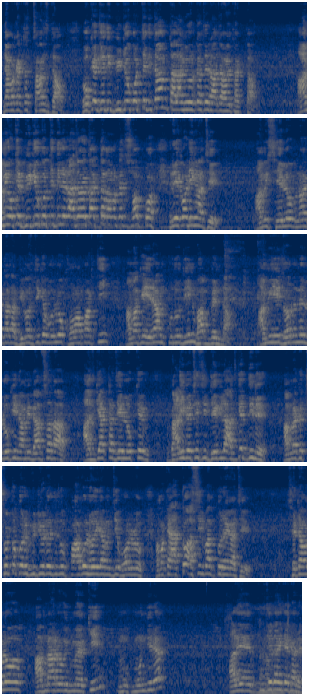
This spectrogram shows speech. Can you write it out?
যে, আমাকে একটা চান্স দাও। ওকে যদি ভিডিও করতে দিতাম, তাহলে আমি ওর কাছে রাজা হয়ে থাকতাম। আমি ওকে ভিডিও করতে দিলে রাজা হয়ে থাকতাম, আমার কাছে সব রেকর্ডিং আছে। আমি সে লোক নয়, দাদা বিভাসজিকে বলব, ক্ষমা প্রার্থী, আমাকে এরম কোনো দিন ভাববেন না। আমি এই ধরনের লোকই না, আমি ব্যবসাদার। আজকে একটা যে লোককে গাড়ি বেচেছি, দেখলে আজকের দিনে আপনাকে ছোট করে ভিডিওটা দিতে পাগল হয়ে যাবেন যে বড় লোক আমাকে এত আশীর্বাদ করে গেছে। সেটা হলো আপনার ওই কি? মন্দিরে? আরে পুজো দেয় যেখানে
